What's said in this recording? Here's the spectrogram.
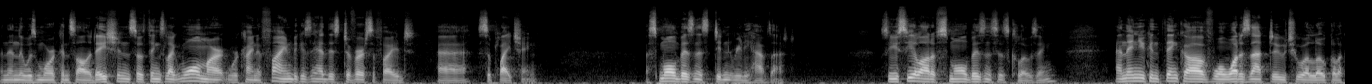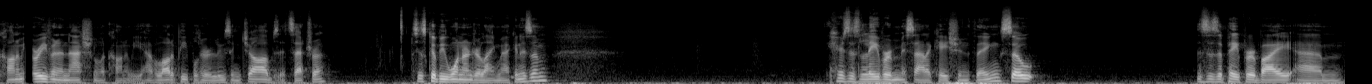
and then there was more consolidation. So things like Walmart were kind of fine because they had this diversified uh, supply chain. A small business didn't really have that. So you see a lot of small businesses closing. And then you can think of, well, what does that do to a local economy or even a national economy? You have a lot of people who are losing jobs, etc. So this could be one underlying mechanism. Here's this labor misallocation thing. So this is a paper by um,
